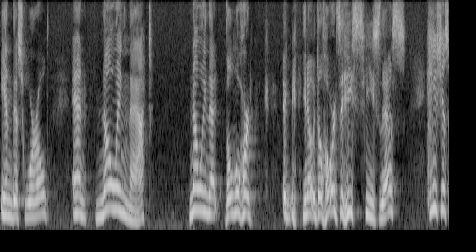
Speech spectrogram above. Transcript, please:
in this world. And knowing that, knowing that the Lord you know, the Lord, He sees this. He's just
